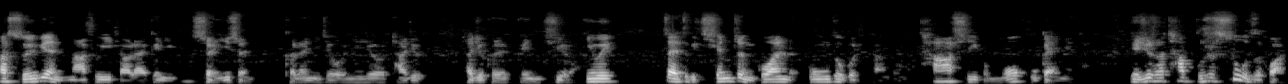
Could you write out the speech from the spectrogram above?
他随便拿出一条来给你审一审，可能你就你就他就他就可能给你去了，因为在这个签证官的工作过程当中，它是一个模糊概念的，也就是说它不是数字化的，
